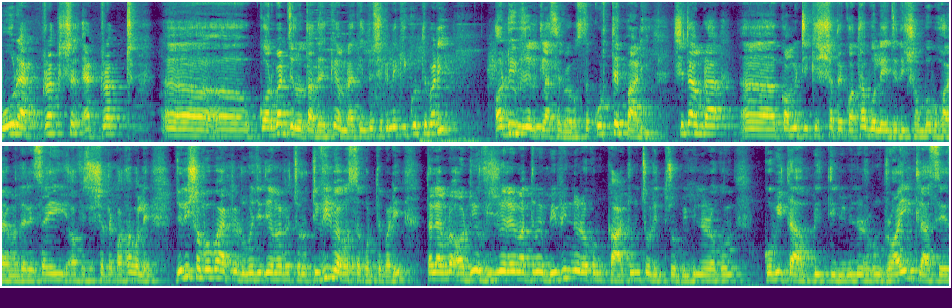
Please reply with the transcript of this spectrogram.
মোর অ্যাট্রাকশন অ্যাট্রাক্ট করবার জন্য তাদেরকে আমরা কিন্তু সেখানে কী করতে পারি? অডিও ভিজুয়াল ক্লাসের ব্যবস্থা করতে পারি। সেটা আমরা কমিটির সাথে কথা বলে, যদি সম্ভব হয় আমাদের এসআই অফিসের সাথে কথা বলে, যদি সম্ভব হয় একটা রুমে যদি আমরা একটা ছোটো টিভির ব্যবস্থা করতে পারি, তাহলে আমরা অডিও ভিজুয়ালের মাধ্যমে বিভিন্ন রকম কার্টুন চরিত্র, বিভিন্ন রকম কবিতা আবৃত্তি, বিভিন্ন রকম ড্রয়িং ক্লাসেস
